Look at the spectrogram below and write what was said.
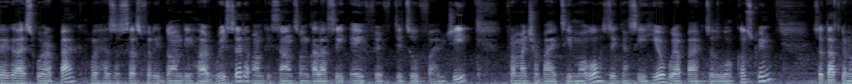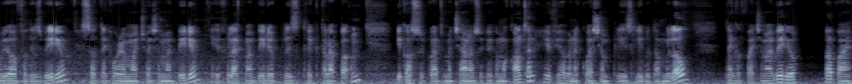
Okay guys, we are back. We have successfully done the hard reset on the Samsung Galaxy A52 5G from Metro by T-Mobile. As you can see here, we are back to the welcome screen. So that's going to be all for this video. So thank you very much for watching my video. If you like my video, please click the like button. You can subscribe to my channel so you can get more content. If you have any question, please leave it down below. Thank you for watching my video. Bye-bye.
